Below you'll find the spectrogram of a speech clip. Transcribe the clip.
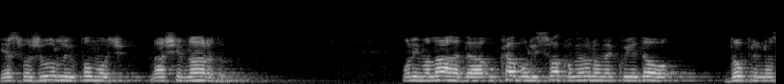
jer smo žurli u pomoć našem narodu. Molim Allaha da ukabuli svakome onome koji je dao doprinos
